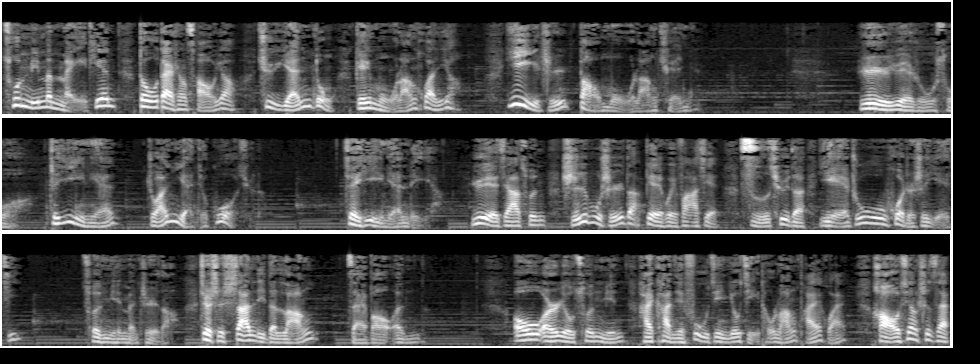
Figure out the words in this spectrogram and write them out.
村民们每天都带上草药去岩洞给母狼换药，一直到母狼痊愈。日月如梭，这一年转眼就过去了。这一年里呀，岳家村时不时的便会发现死去的野猪或者是野鸡，村民们知道这是山里的狼在报恩呢。偶尔有村民还看见附近有几头狼徘徊，好像是在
